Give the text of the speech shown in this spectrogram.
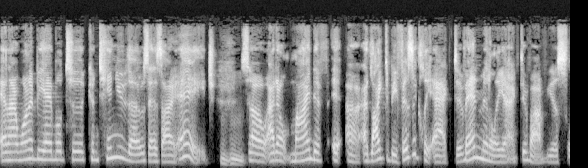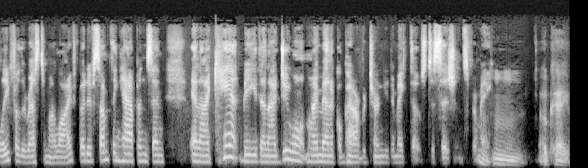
and i want to be able to continue those as i age mm-hmm. so i don't mind if it, uh, i'd like to be physically active and mentally active obviously for the rest of my life but if something happens and and i can't be then i do want my medical power of attorney to make those decisions for me mm-hmm. okay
